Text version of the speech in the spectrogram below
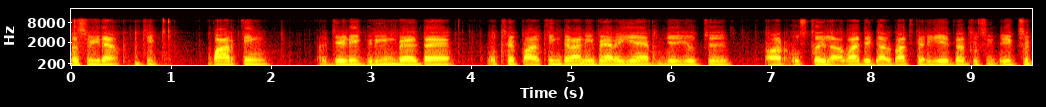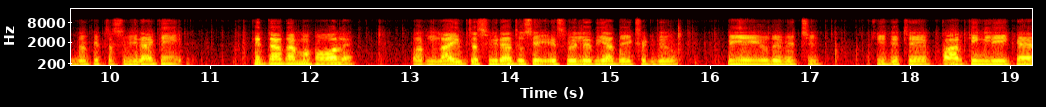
ਤਸਵੀਰਾਂ ਕਿ ਪਾਰਕਿੰਗ ਜਿਹੜੀ ਗ੍ਰੀਨ ਬੈਲਟ ਹੈ, ਉੱਥੇ ਪਾਰਕਿੰਗ ਕਰਾਣੀ ਪੈ ਰਹੀ ਹੈ ਪੀਏਯੂ 'ਚ। ਔਰ ਉਸ ਤੋਂ ਇਲਾਵਾ ਜੇ ਗੱਲਬਾਤ ਕਰੀਏ ਤਾਂ ਤੁਸੀਂ ਦੇਖ ਸਕਦੇ ਹੋ ਕਿ ਤਸਵੀਰਾਂ ਕਿ ਕਿੱਦਾਂ ਦਾ ਮਾਹੌਲ ਹੈ? ਔਰ ਲਾਈਵ ਤਸਵੀਰਾਂ ਤੁਸੀਂ ਇਸ ਵੇਲੇ ਦੀਆਂ ਦੇਖ ਸਕਦੇ ਹੋ। ਪੀਏਯੂ ਦੇ ਵਿੱਚ ਕਿ ਜਿੱਥੇ ਪਾਰਕਿੰਗ ਲੀਕ ਹੈ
